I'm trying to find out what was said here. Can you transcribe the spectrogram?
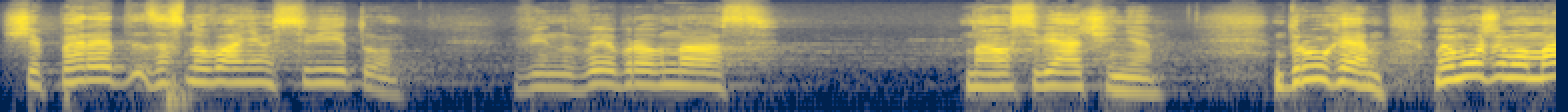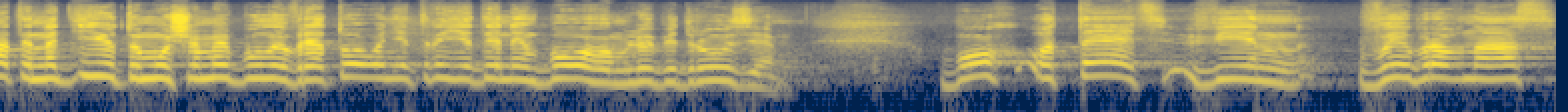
Ще перед заснуванням світу Він вибрав нас на освячення. Друге, ми можемо мати надію, тому що ми були врятовані триєдиним Богом, любі друзі. Бог Отець, Він вибрав нас,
